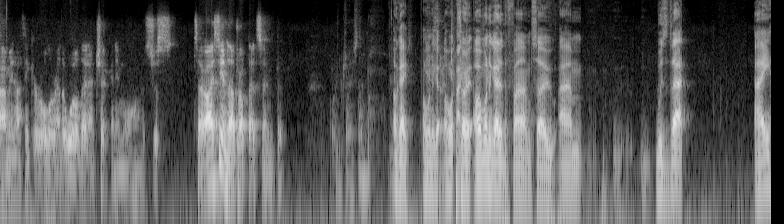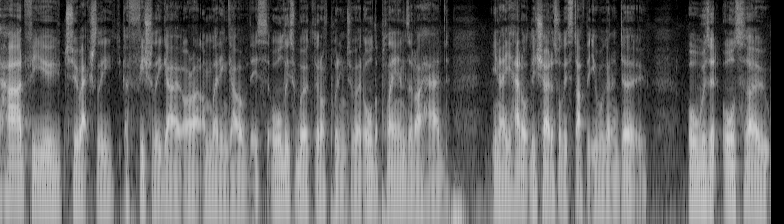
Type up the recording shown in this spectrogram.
I mean, I think are all around the world they don't check anymore. It's just so I assume they'll drop that soon, but Interesting. Okay, I want to sorry, go. I sorry, I want to go to the farm. So, um, was that a hard for you to actually officially go? All right, I'm letting go of this. All this work that I've put into it, all the plans that I had. You know, you had all. You showed us all this stuff that you were going to do, or was it also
